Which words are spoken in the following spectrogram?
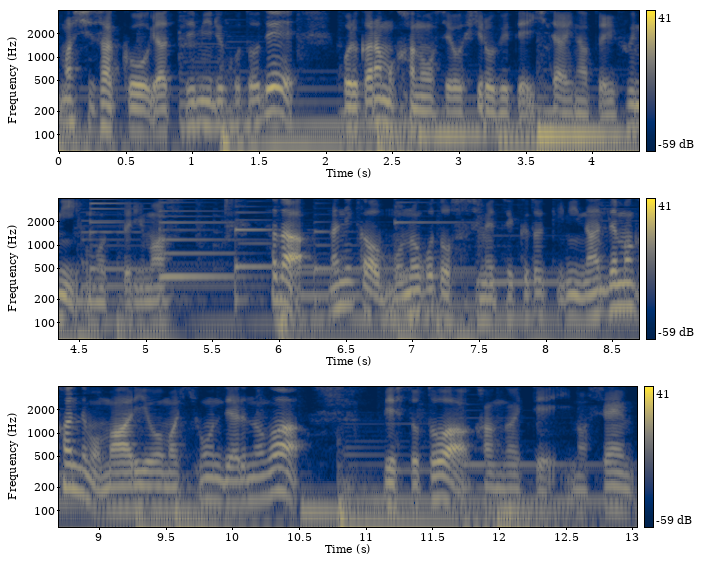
まあ、試作をやってみることでこれからも可能性を広げていきたいなというふうに思っております。ただ何かを物事を進めていくときに何でもかんでも周りを巻き込んでやるのがベストとは考えていません。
